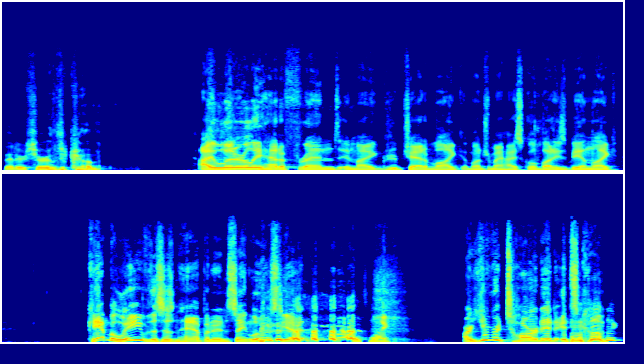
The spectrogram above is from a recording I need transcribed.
that are sure to come. I literally had a friend in my group chat of like a bunch of my high school buddies being like, "Can't believe this isn't happening in St. Louis yet." And I was like, "Are you retarded? It's coming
